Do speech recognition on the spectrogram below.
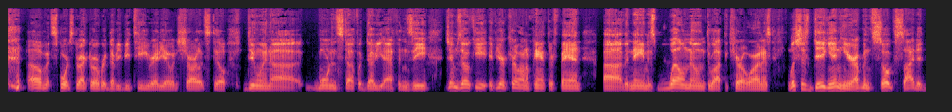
um, sports director over at WBT Radio in Charlotte, still doing uh, morning stuff with WFNZ. Jim Szoke, if you're a Carolina Panther fan, uh, the name is well known throughout the Carolinas. Let's just dig in here. I've been so excited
